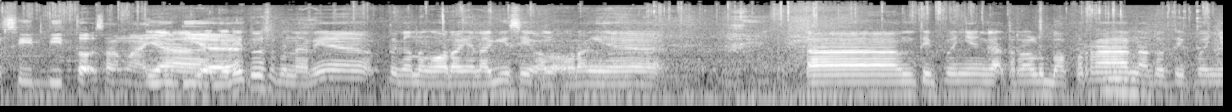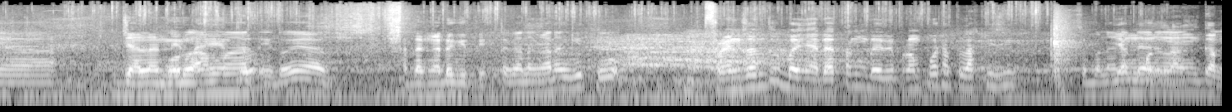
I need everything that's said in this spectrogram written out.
si Dito sama Ayu Ya, dia. jadi itu sebenarnya tergantung orangnya lagi sih. Kalau orangnya em, tipenya nggak terlalu baperan atau tipenya Jalan bodo nilainya amat itu ya kadang-kadang gitu. ya. kadang-kadang gitu. Friendzone tuh banyak datang dari perempuan apa laki sih? Sebenarnya yang menganggap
